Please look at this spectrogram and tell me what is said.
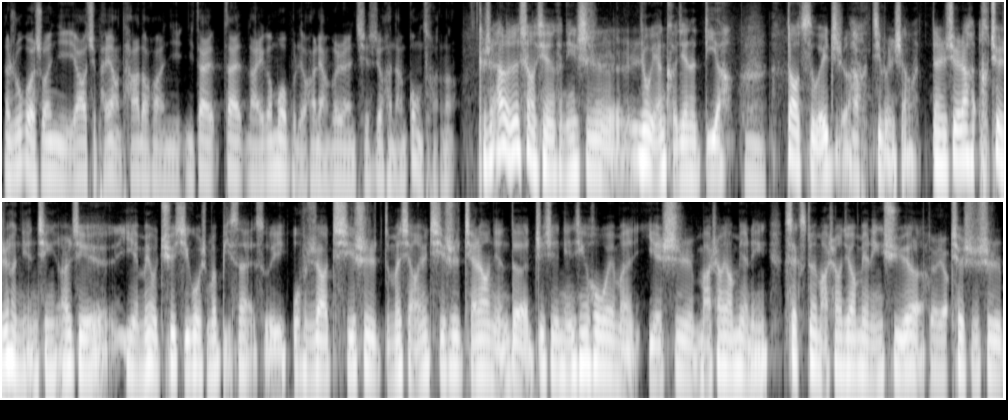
那如果说你要去培养他的话，你你再再来一个莫布里的话，两个人其实就很难共存了。可是艾伦的上限肯定是肉眼可见的低啊，嗯，到此为止了，基本上。但是确实他很确实很年轻，而且也没有缺席过什么比赛，所以我不知道骑士怎么想，因为骑士前两年的这些年轻后卫们也是马上要面临 Sexton 马上就要面临续约了，对，有确实是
